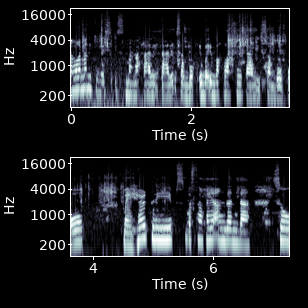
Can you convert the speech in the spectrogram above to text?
ang laman nito guys is mga tali-tali sa buhok, iba-iba klaseng tali sa buhok. May hair clips, basta kaya ang ganda. So,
